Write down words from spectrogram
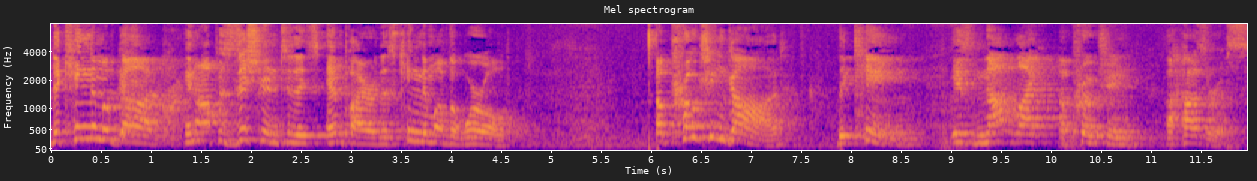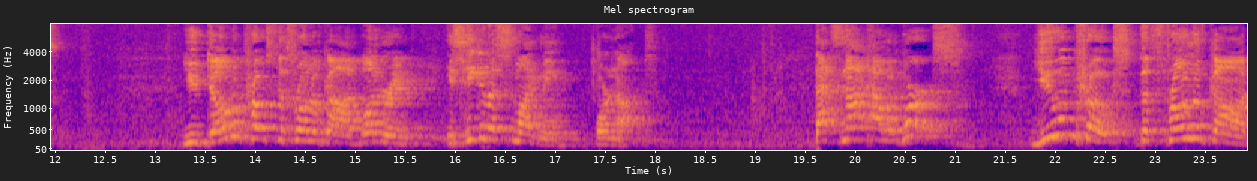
the kingdom of God in opposition to this empire, this kingdom of the world. Approaching God, the king, is not like approaching Ahasuerus. You don't approach the throne of God wondering, is he going to smite me or not? That's not how it works. You approach the throne of God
